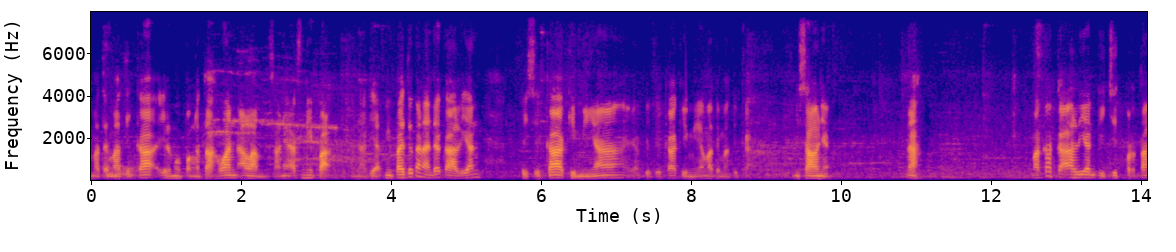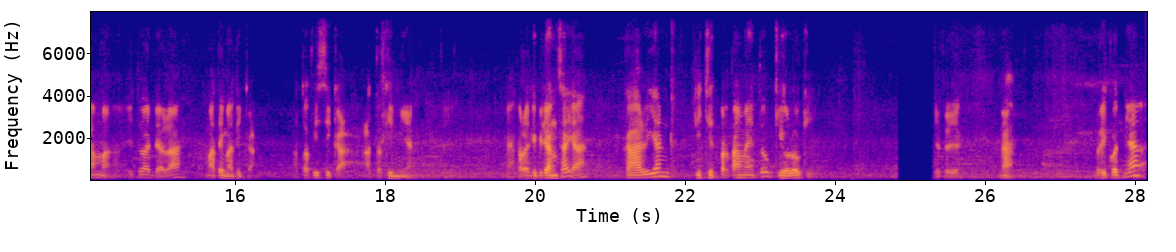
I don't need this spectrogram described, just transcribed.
matematika ilmu pengetahuan alam, misalnya FMIPA. Nah di FMIPA itu kan ada keahlian fisika, kimia, fisika, kimia, matematika. Misalnya. Nah, maka keahlian digit pertama itu adalah matematika atau fisika atau kimia. Nah, kalau di bidang saya, keahlian digit pertama itu geologi. Gitu ya. Nah, berikutnya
